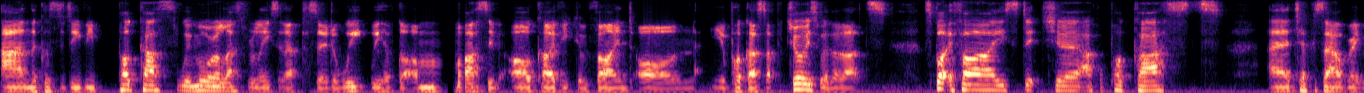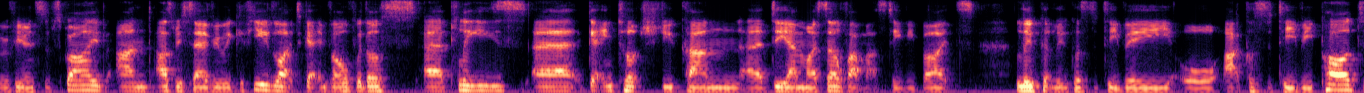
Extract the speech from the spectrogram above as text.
and the Custard TV podcast. We more or less release an episode a week. We have got a massive archive you can find on your podcast app of choice, whether that's Spotify, Stitcher, Apple Podcasts. Uh, check us out, rate, review, and subscribe. And as we say every week, if you'd like to get involved with us, uh, please uh, get in touch. You can uh, DM myself at Matt's TV Bites, Luke at Luke Custard TV, or at Custard TV Pod.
